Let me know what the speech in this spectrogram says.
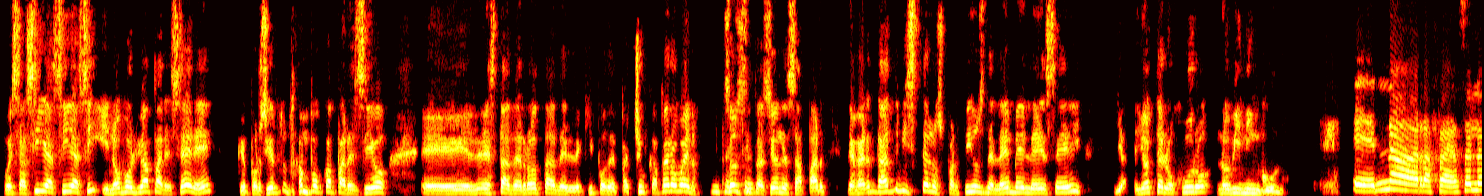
Pues así, así, así, y no volvió a aparecer, ¿eh? Que por cierto tampoco apareció eh, esta derrota del equipo de Pachuca. Pero bueno, son situaciones aparte. ¿De verdad viste los partidos del MLS? Yo te lo juro, no vi ninguno. Eh, no, Rafa, solo,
